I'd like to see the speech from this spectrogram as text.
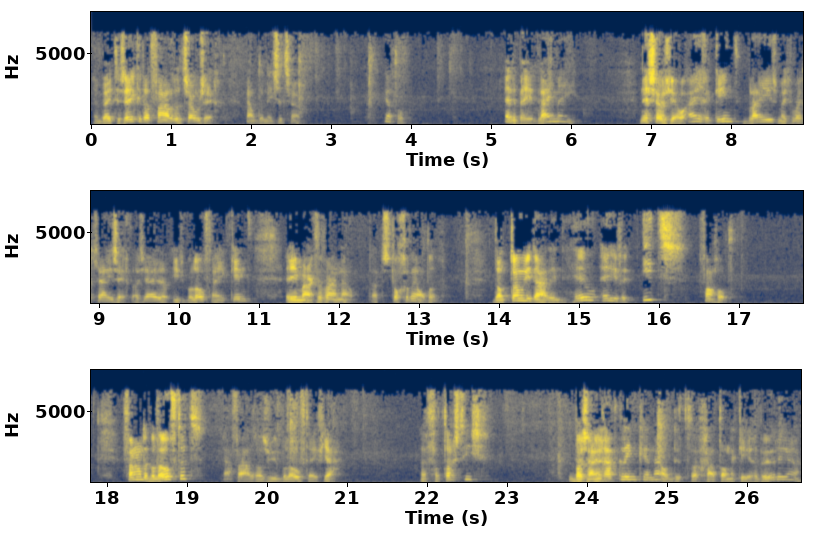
en weten zeker dat vader het zo zegt, nou dan is het zo. Ja toch? En daar ben je blij mee. Net zoals jouw eigen kind blij is met wat jij zegt. Als jij iets belooft aan je kind en je maakt ervan, nou, dat is toch geweldig. Dan toon je daarin heel even iets van God. Vader belooft het, vader, als u beloofd heeft, ja. fantastisch. De bazuin gaat klinken. Nou, dit gaat dan een keer gebeuren, ja.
